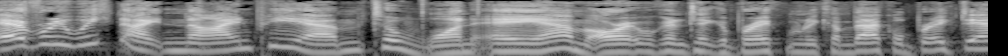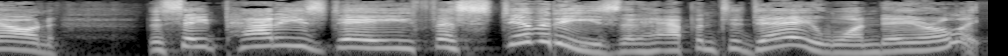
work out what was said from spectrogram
every weeknight, 9 p.m. to 1 a.m. All right, we're going to take a break. When we come back, we'll break down the St. Patty's Day festivities that happened today, one day early.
